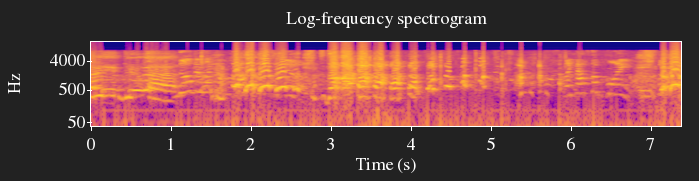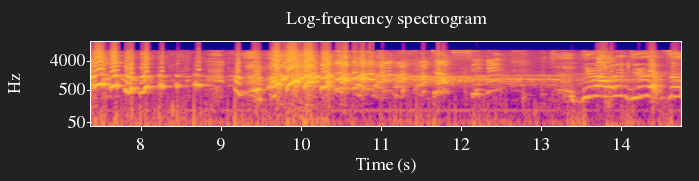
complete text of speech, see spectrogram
How do you do that? No, they're like impossible to do. Stop! Like that's the point. Don't. Dude, I want to do that so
